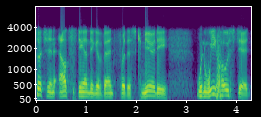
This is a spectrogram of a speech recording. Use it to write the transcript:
such an outstanding event for this community. When we host it,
